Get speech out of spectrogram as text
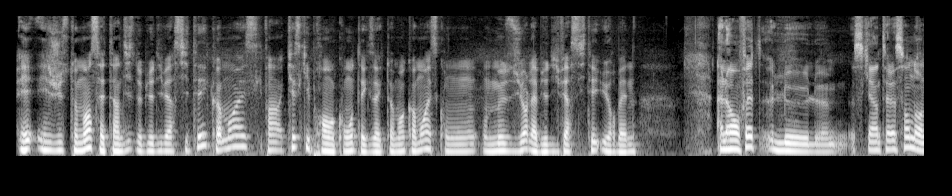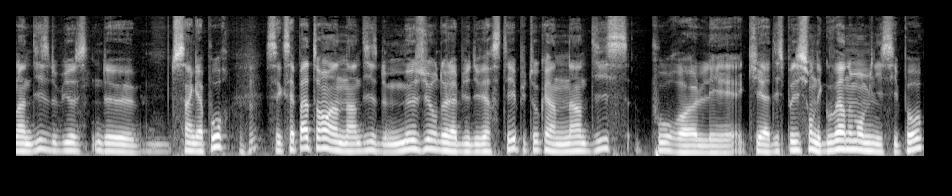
Et, justement, cet indice de biodiversité, comment est-ce, enfin, qu'est-ce qu'il prend en compte exactement? Comment est-ce qu'on mesure la biodiversité urbaine? Alors en fait, le, ce qui est intéressant dans l'indice de, de Singapour, mhm. c'est que c'est pas tant un indice de mesure de la biodiversité, plutôt qu'un indice pour euh, les, qui est à disposition des gouvernements municipaux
